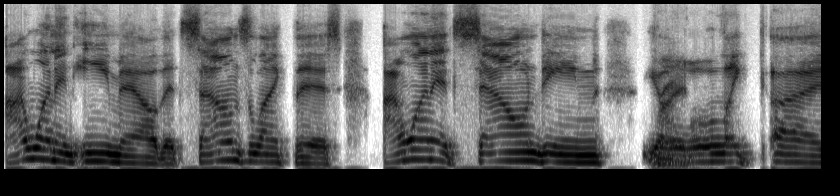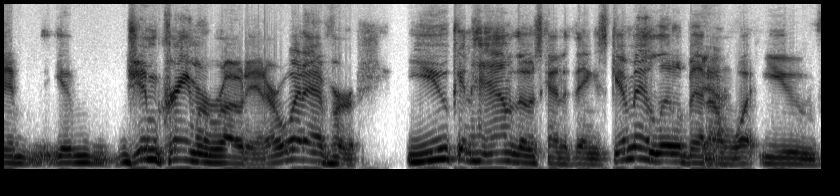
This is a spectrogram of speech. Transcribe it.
I want an email that sounds like this. I want it sounding, you know, like uh, Jim Cramer wrote it or whatever. You can have those kind of things. Give me a little bit yeah. on what you've,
